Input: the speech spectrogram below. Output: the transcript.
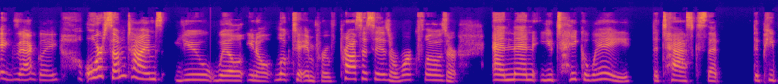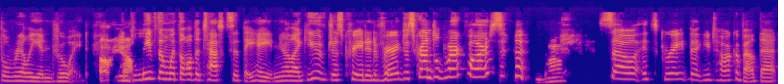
Exactly. Or sometimes you will, you know, look to improve processes or workflows or and then you take away the tasks that the people really enjoyed oh, yeah. and leave them with all the tasks that they hate and you're like you have just created a very disgruntled workforce mm-hmm. So it's great that you talk about that.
